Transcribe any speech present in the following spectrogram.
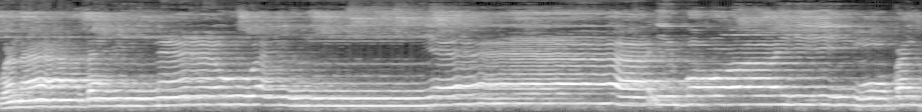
وناديناه أن يا إبراهيم قد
